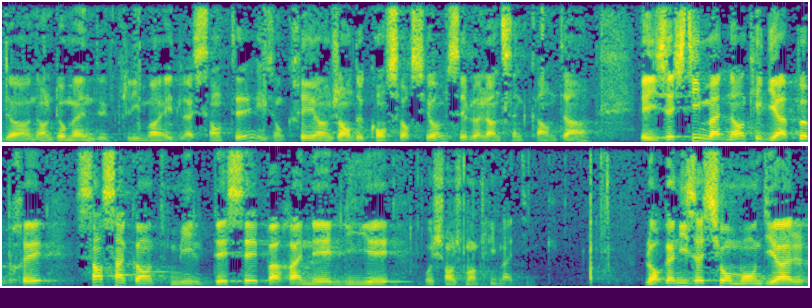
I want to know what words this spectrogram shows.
dans, dans, le domaine du climat et de la santé. Ils ont créé un genre de consortium, c'est le Lancet Countdown, et ils estiment maintenant qu'il y a à peu près 150 000 décès par année liés au changement climatique. L'Organisation mondiale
